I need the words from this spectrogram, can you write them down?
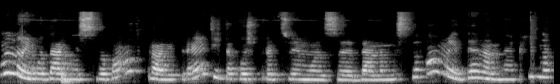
Плануємо дані слова в праві третій, також працюємо з даними словами, де нам необхідно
